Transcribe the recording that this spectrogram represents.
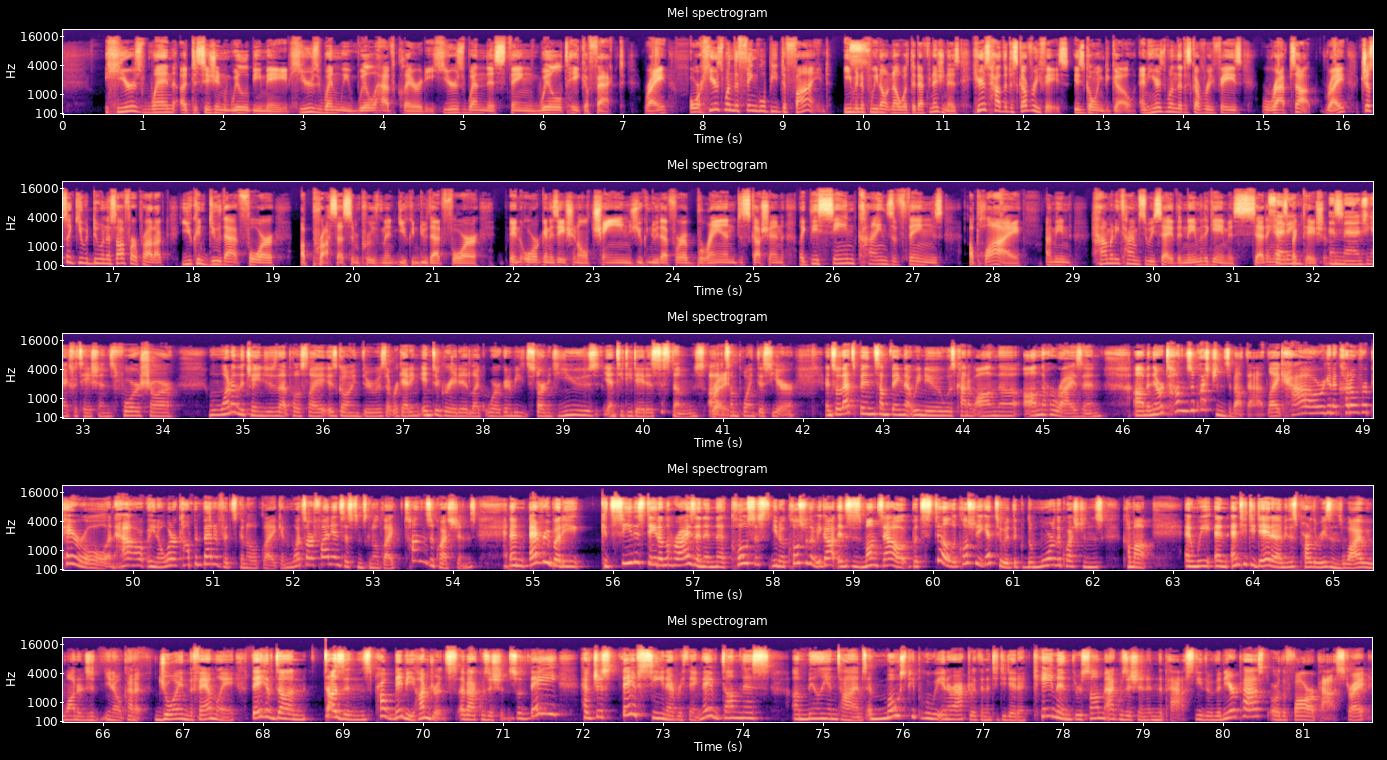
here's when a decision will be made. Here's when we will have clarity. Here's when this thing will take effect right? Or here's when the thing will be defined even if we don't know what the definition is. Here's how the discovery phase is going to go and here's when the discovery phase wraps up right? Just like you would do in a software product you can do that for a process improvement. You can do that for an organizational change. You can do that for a brand discussion. Like these same kinds of things apply i mean how many times do we say the name of the game is setting, setting expectations and managing expectations for sure. One of the changes that Postlight is going through is that we're getting integrated, like we're going to be starting to use NTT Data's systems uh, Right. at some point this year, and so that's been something that we knew was kind of on the on the horizon. Um, and there were tons of questions about that, like how are we going to cut over payroll, and how you know what are comp and benefits going to look like, and what's our finance systems going to look like. Tons of questions, and everybody could see this date on the horizon and the closest you know closer that we got and this is months out but still the closer you get to it the, the more the questions come up. And we and ntt data i mean this is part of the reasons why we wanted to you know kind of join the family. They have done dozens probably maybe hundreds of acquisitions. So they have just they have seen everything. They've done this a million times and most people who we interact with in ntt data came in through some acquisition in the past either the near past or the far past right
